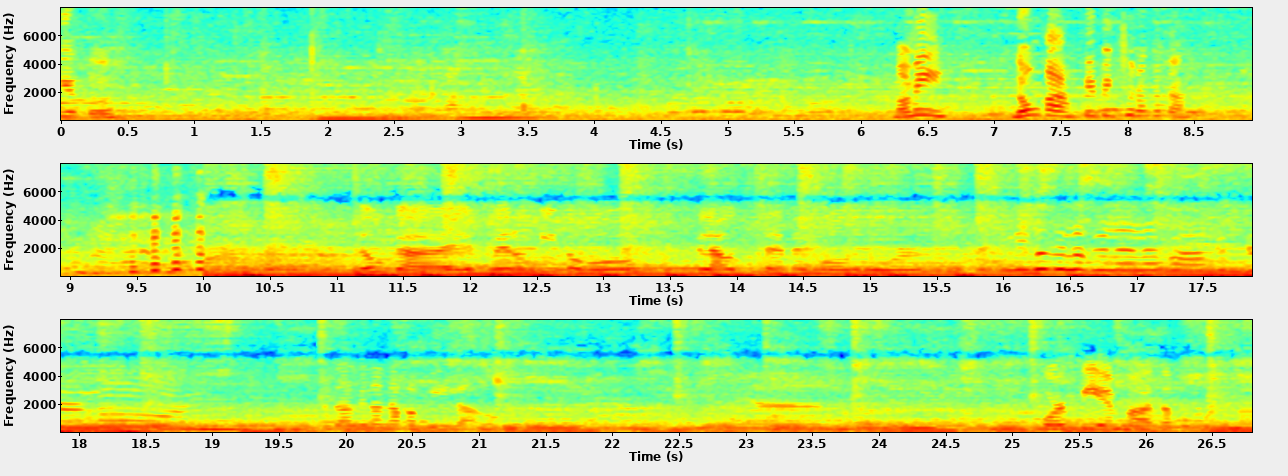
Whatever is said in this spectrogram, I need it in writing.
Cute oh. Mami, doon ka. Pipicturean kita. Hello guys. Meron dito oh. Cloud 7 Mall Tour. Hindi ko sila kilala. Bakit ganun? Ang dami na nakapila oh. Ayan. 4 p.m. pa ata pupunta.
